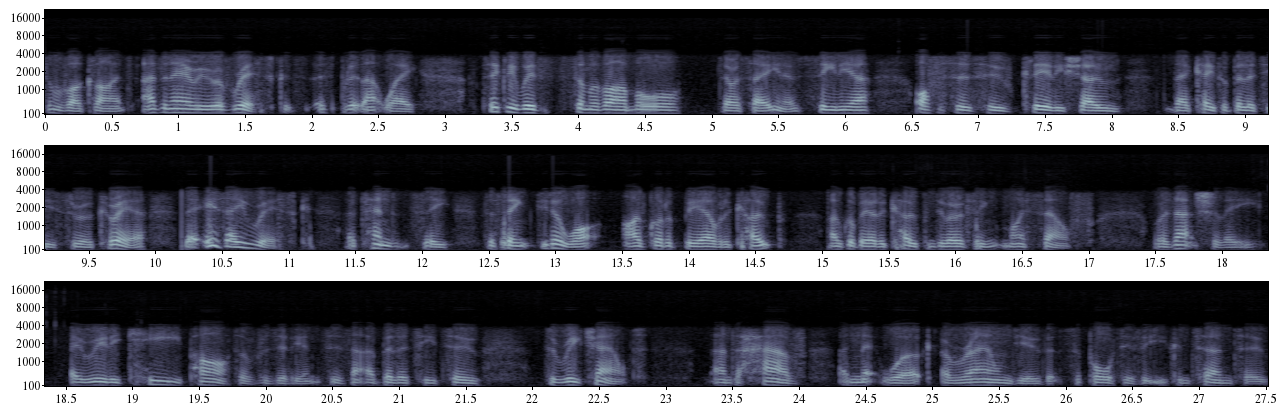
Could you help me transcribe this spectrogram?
some of our clients as an area of risk. Let's, let's put it that way, particularly with some of our more, dare I say, you know, senior officers who've clearly shown their capabilities through a career. There is a risk, a tendency to think, do you know what? I've got to be able to cope. I've got to be able to cope and do everything myself. Whereas actually, a really key part of resilience is that ability to to reach out and to have a network around you that's supportive that you can turn to,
